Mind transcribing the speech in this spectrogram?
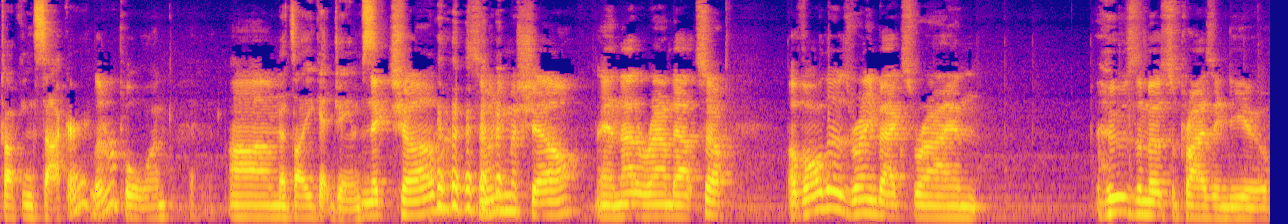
talking soccer. Liverpool one. Um, That's all you get, James. Nick Chubb, Sony Michel, and that'll round out. So, of all those running backs, Ryan, who's the most surprising to you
